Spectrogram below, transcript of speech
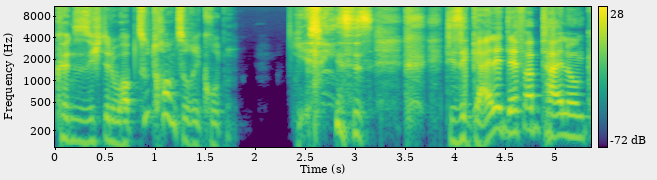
können sie sich denn überhaupt zutrauen zu rekruten? Hier ist dieses, diese geile Dev-Abteilung,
